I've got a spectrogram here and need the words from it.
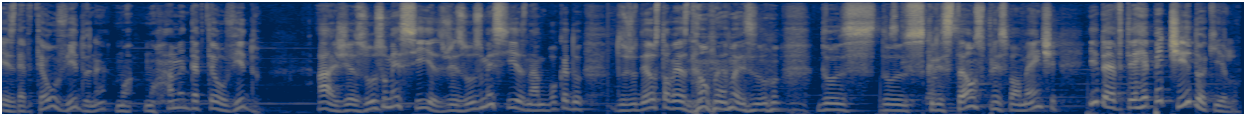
Eles devem ter ouvido, né? Mo- Mohammed deve ter ouvido. Ah, Jesus o Messias, Jesus o Messias. Na boca do- dos judeus, talvez não, né? Mas o- dos, dos cristãos, principalmente. E deve ter repetido aquilo.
